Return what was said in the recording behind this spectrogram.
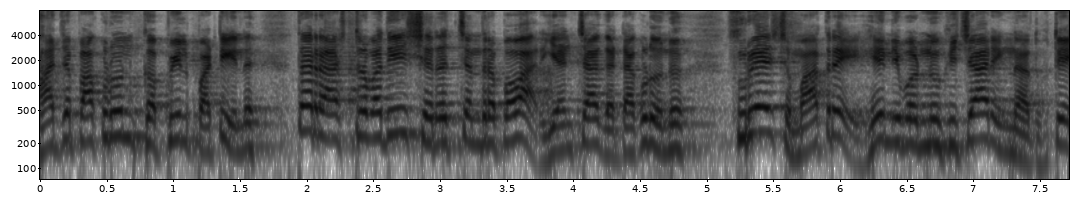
भाजपाकडून कपिल पाटील तर राष्ट्रवादी शरदचंद्र पवार यांच्या गटाकडून सुरेश मात्रे हे निवडणुकीच्या रिंगणात होते.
